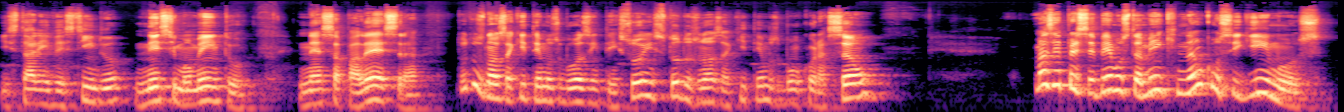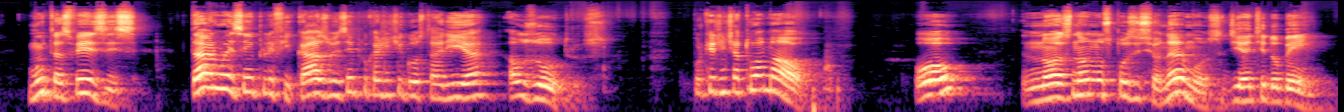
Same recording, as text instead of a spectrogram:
estar investindo nesse momento, nessa palestra, todos nós aqui temos boas intenções, todos nós aqui temos bom coração, mas percebemos também que não conseguimos, muitas vezes, dar um exemplo eficaz, o exemplo que a gente gostaria aos outros. Porque a gente atua mal. Ou nós não nos posicionamos diante do bem.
